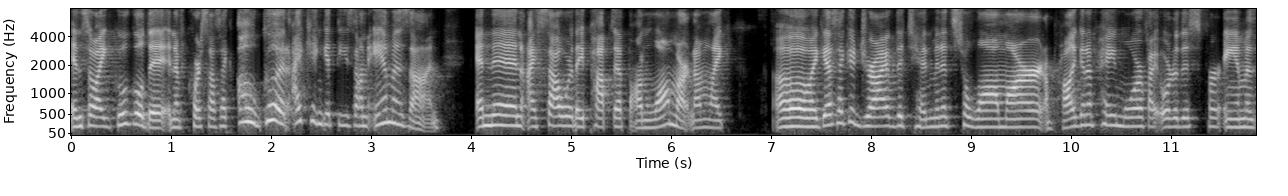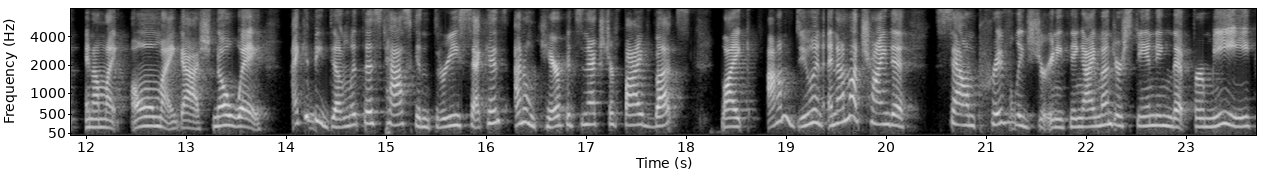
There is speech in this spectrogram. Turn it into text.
And so I Googled it. And of course, I was like, oh, good, I can get these on Amazon. And then I saw where they popped up on Walmart. And I'm like, oh, I guess I could drive the 10 minutes to Walmart. I'm probably going to pay more if I order this for Amazon. And I'm like, oh my gosh, no way. I could be done with this task in three seconds. I don't care if it's an extra five bucks. Like I'm doing, and I'm not trying to sound privileged or anything. I'm understanding that for me,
